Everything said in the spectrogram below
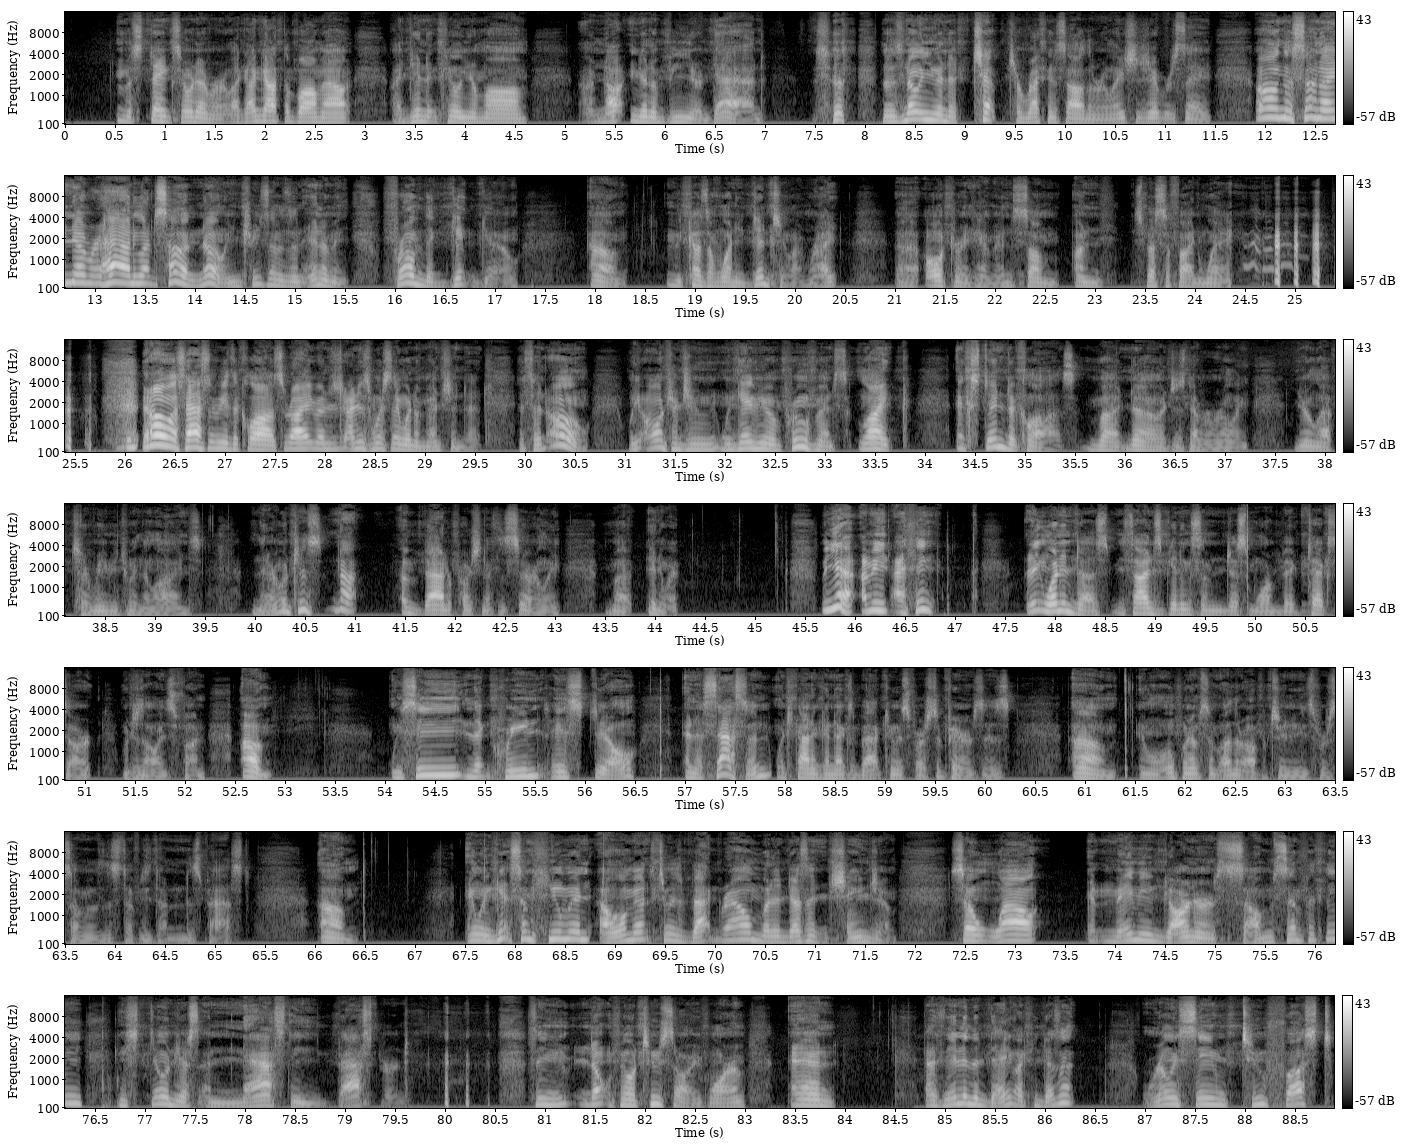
mistakes or whatever. Like I got the bomb out, I didn't kill your mom, I'm not gonna be your dad. There's no even attempt to reconcile the relationship or say, "Oh, the son I never had, let's hug." No, he treats him as an enemy from the get-go um, because of what he did to him, right? Uh, altering him in some un- specified way. it almost has to be the claws, right? But I just wish they would have mentioned it. It said, oh, we altered you, we gave you improvements like extend a claws. But no, it just never really. You're left to read between the lines there, which is not a bad approach necessarily. But anyway. But yeah, I mean, I think I think what it does, besides getting some just more big Tex art, which is always fun, um, we see that Creed is still an assassin, which kind of connects back to his first appearances, um, and will open up some other opportunities for some of the stuff he's done in his past. Um, and we get some human elements to his background, but it doesn't change him. So while it maybe garners some sympathy, he's still just a nasty bastard. so you don't feel too sorry for him. And at the end of the day, like he doesn't really seem too fussed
